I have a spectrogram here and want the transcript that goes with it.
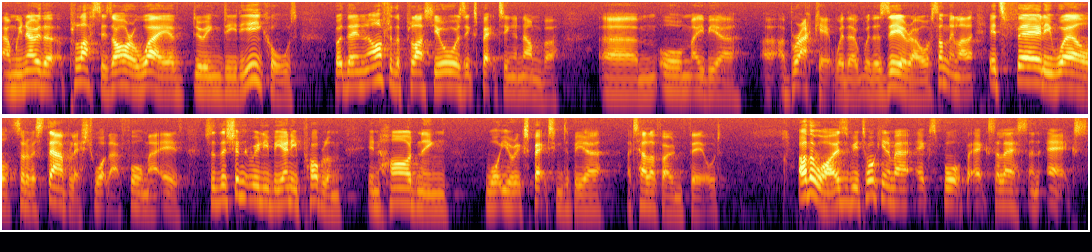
And we know that pluses are a way of doing DDE calls, but then after the plus, you're always expecting a number um, or maybe a, a bracket with a, with a zero or something like that. It's fairly well sort of established what that format is. So there shouldn't really be any problem in hardening what you're expecting to be a, a telephone field. Otherwise, if you're talking about export for XLS and X,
